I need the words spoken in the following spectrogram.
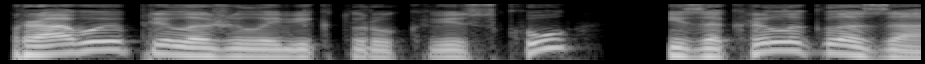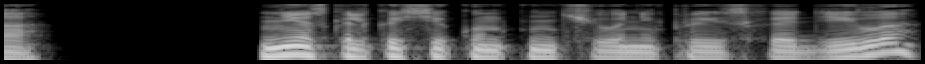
правую приложила Виктору к виску и закрыла глаза. Несколько секунд ничего не происходило,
